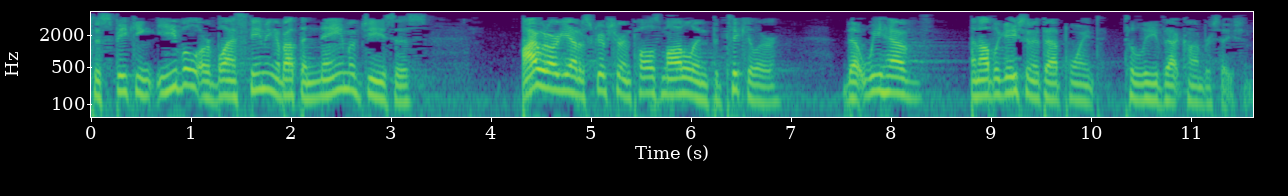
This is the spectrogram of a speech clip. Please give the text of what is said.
to speaking evil or blaspheming about the name of Jesus, I would argue out of Scripture and Paul's model in particular that we have an obligation at that point to leave that conversation.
